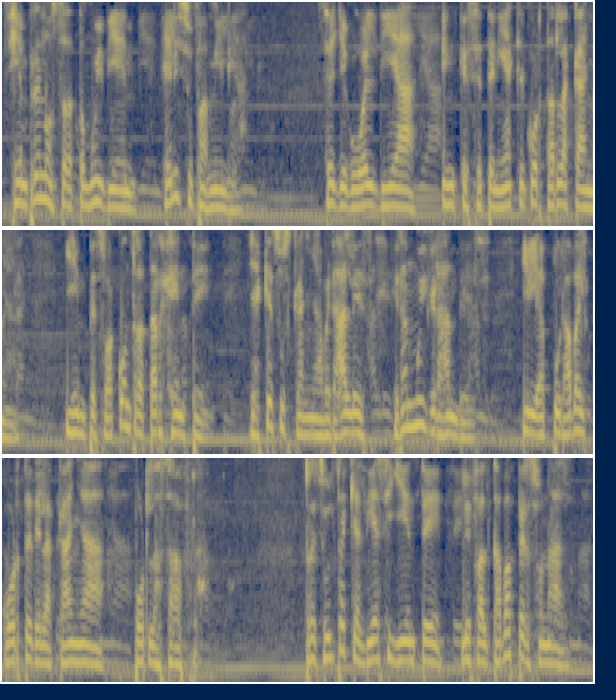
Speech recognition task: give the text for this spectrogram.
Siempre nos trató muy bien, él y su familia. Se llegó el día en que se tenía que cortar la caña y empezó a contratar gente, ya que sus cañaverales eran muy grandes y le apuraba el corte de la caña por la zafra. Resulta que al día siguiente le faltaba personal,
